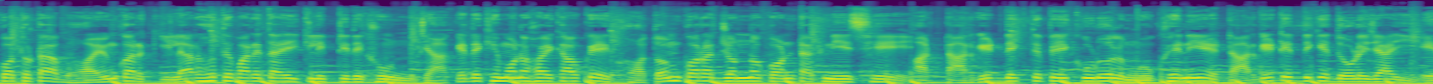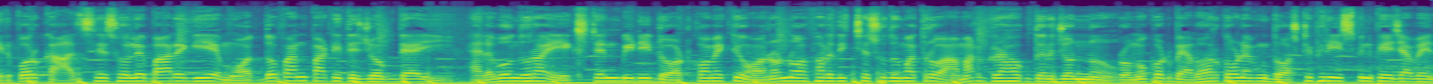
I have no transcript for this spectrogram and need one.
কতটা ভয়ঙ্কর কিলার হতে পারে তা এই ক্লিপটি দেখুন। যাকে দেখে মনে হয় কাউকে খতম করার জন্য কন্টাক্ট নিয়েছে। আর টার্গেট দেখতে পেয়ে কুড়োল মুখে নিয়ে টার্গেটের দিকে দৌড়ে যায়। এরপর কাজ শেষ হলে বারে গিয়ে মদ্যপান পার্টিতে যোগ দেয়। হ্যালো বন্ধুরা এক্সটেন বিডি ডট কম একটি অনন্য অফার দিচ্ছে শুধুমাত্র আমার গ্রাহকদের জন্য। প্রোমোকোড ব্যবহার করুন এবং দশটি ফ্রি স্পিন পেয়ে যাবেন।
